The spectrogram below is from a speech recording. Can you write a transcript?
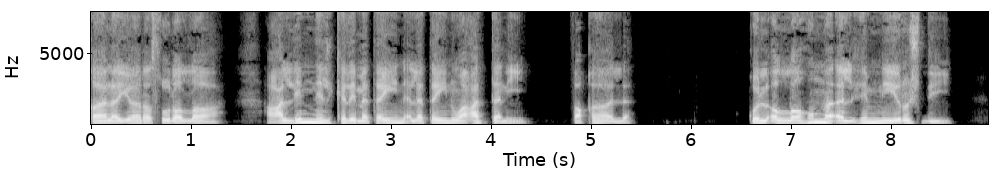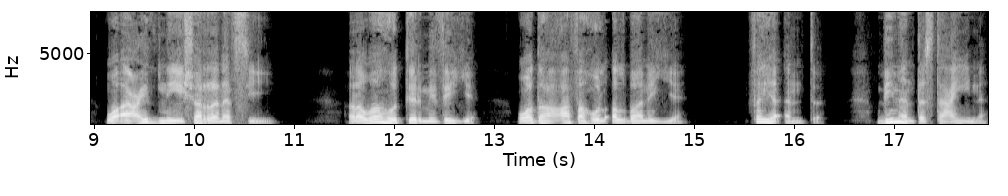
قال يا رسول الله علمني الكلمتين اللتين وعدتني. فقال قل اللهم ألهمني رشدي وأعذني شر نفسي. رواه الترمذي وضعفه الألباني. فيا أنت بمن تستعين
